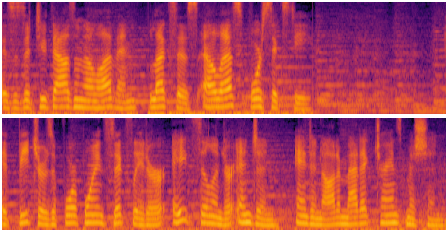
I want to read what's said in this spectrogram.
This is a 2011 Lexus LS 460. It features a 4.6 liter, 8 cylinder engine and an automatic transmission.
